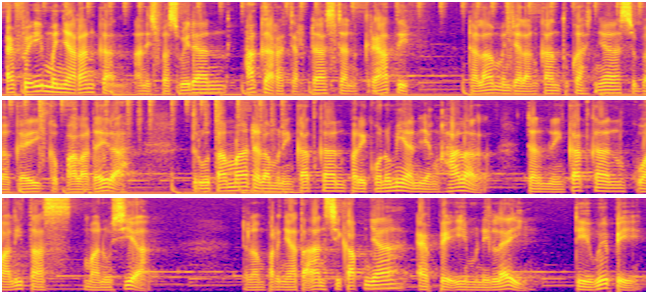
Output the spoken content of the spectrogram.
FPI menyarankan Anies Baswedan agar cerdas dan kreatif dalam menjalankan tugasnya sebagai kepala daerah, terutama dalam meningkatkan perekonomian yang halal dan meningkatkan kualitas manusia. Dalam pernyataan sikapnya, FPI menilai DWP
